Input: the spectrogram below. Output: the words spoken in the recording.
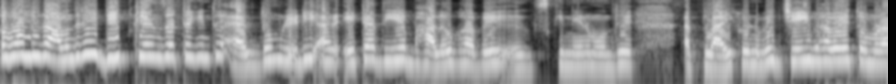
তো বন্ধুরা, আমাদের এই ডিপ ক্লেন্সারটা কিন্তু একদম রেডি আর এটা দিয়ে ভালোভাবে স্কিনের মধ্যে অ্যাপ্লাই করে নেবে। যেইভাবে তোমরা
